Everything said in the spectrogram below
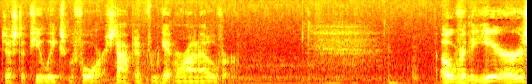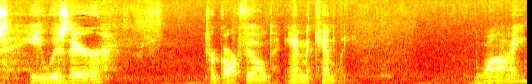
just a few weeks before, stopped him from getting run over. Over the years, he was there for Garfield and McKinley. Why?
